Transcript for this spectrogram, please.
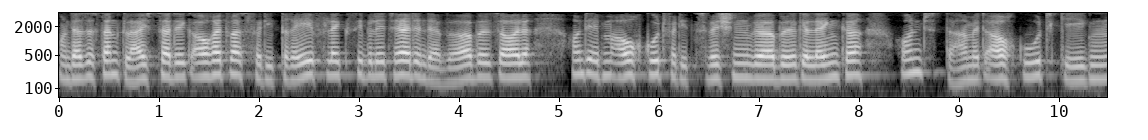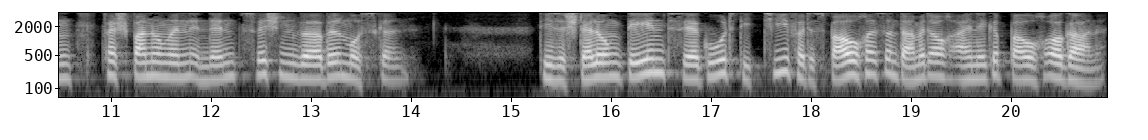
und das ist dann gleichzeitig auch etwas für die Drehflexibilität in der Wirbelsäule und eben auch gut für die Zwischenwirbelgelenke und damit auch gut gegen Verspannungen in den Zwischenwirbelmuskeln. Diese Stellung dehnt sehr gut die Tiefe des Bauches und damit auch einige Bauchorgane.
